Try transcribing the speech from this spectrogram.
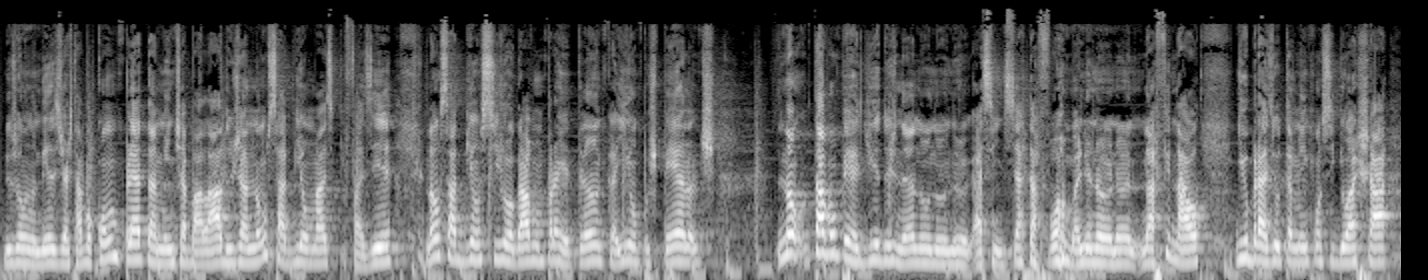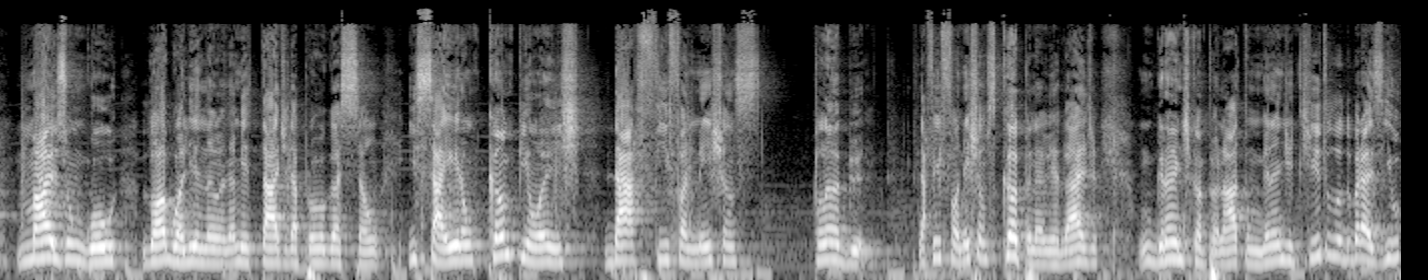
dos holandeses já estava completamente abalado, já não sabiam mais o que fazer, não sabiam se jogavam para retranca, iam para os pênaltis, não estavam perdidos, né, no, no, no, assim de certa forma ali no, na final e o Brasil também conseguiu achar mais um gol logo ali na, na metade da prorrogação e saíram campeões da FIFA Nations Club da FIFA Nations Cup, na verdade, um grande campeonato, um grande título do Brasil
